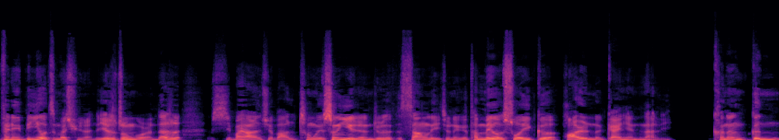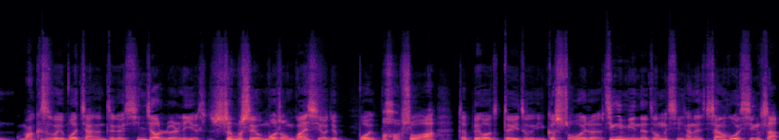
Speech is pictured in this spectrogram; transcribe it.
菲律宾也有这么一群人，也是中国人，但是西班牙人却把他称为生意人，就是桑里，就那个他没有说一个华人的概念在那里。可能跟马克思韦伯讲的这个新教伦理是不是有某种关系，我就我不好说啊。这背后对于这个一个所谓的精明的这种形象的相互欣赏，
